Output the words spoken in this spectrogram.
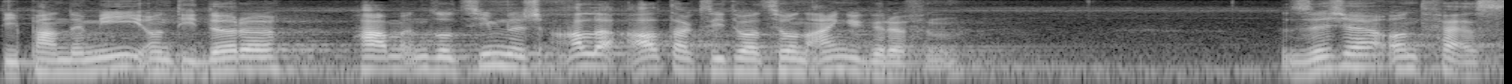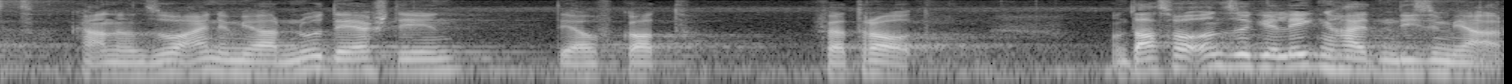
Die Pandemie und die Dürre haben in so ziemlich alle Alltagssituationen eingegriffen. Sicher und fest kann in so einem Jahr nur der stehen, der auf Gott vertraut. Und das war unsere Gelegenheit in diesem Jahr,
